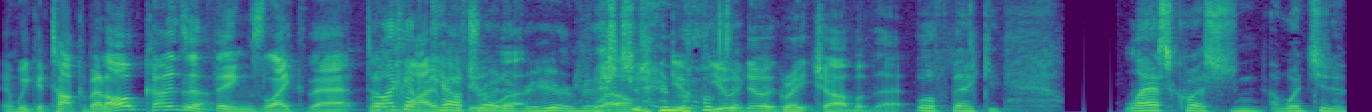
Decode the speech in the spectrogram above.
and we could talk about all kinds yeah. of things like that. Well, I got a couch right what. over here. Well, you, you would do a great job of that. Well, thank you. Last question. I want you to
